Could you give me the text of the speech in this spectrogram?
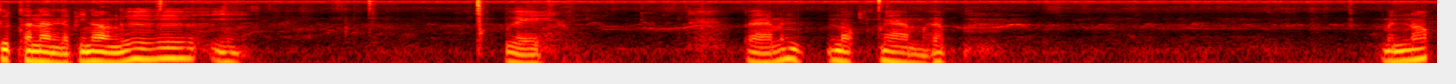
สุดทนันแหละพี่น้องเอ้ยเปื่อยปลามันนอกน้ำครับ มันนอก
